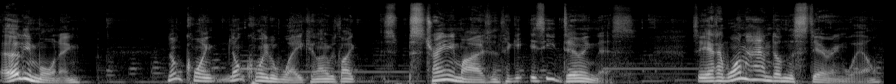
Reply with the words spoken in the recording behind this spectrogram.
early morning, not quite, not quite awake, and I was like straining my eyes and thinking, is he doing this? So he had one hand on the steering wheel,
